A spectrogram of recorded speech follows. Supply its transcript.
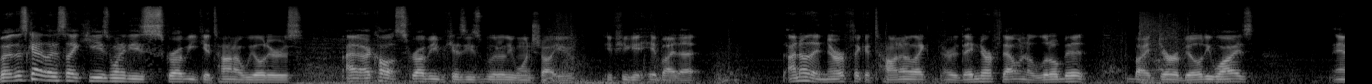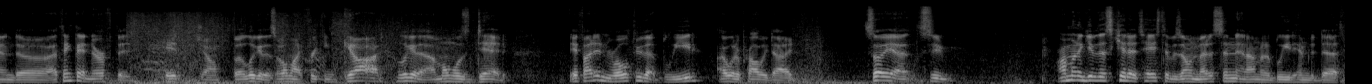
But this guy looks like he's one of these scrubby katana wielders. I, I call it scrubby because he's literally one-shot you if you get hit by that. I know they nerfed the katana, like, or they nerfed that one a little bit by durability-wise. And uh, I think they nerfed the hit jump. But look at this. Oh my freaking god. Look at that. I'm almost dead. If I didn't roll through that bleed, I would have probably died. So yeah, see, I'm going to give this kid a taste of his own medicine, and I'm going to bleed him to death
